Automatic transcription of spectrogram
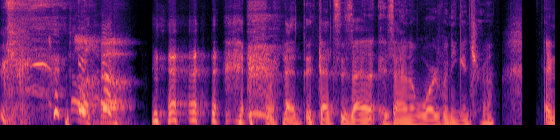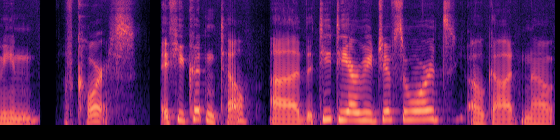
Hello. that, that's is that is that an award-winning intro? I mean, of course. If you couldn't tell, uh, the TTRP GIFs Awards, oh god, no.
